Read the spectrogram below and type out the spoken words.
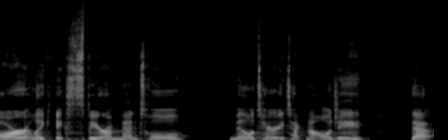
are like experimental military technology that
